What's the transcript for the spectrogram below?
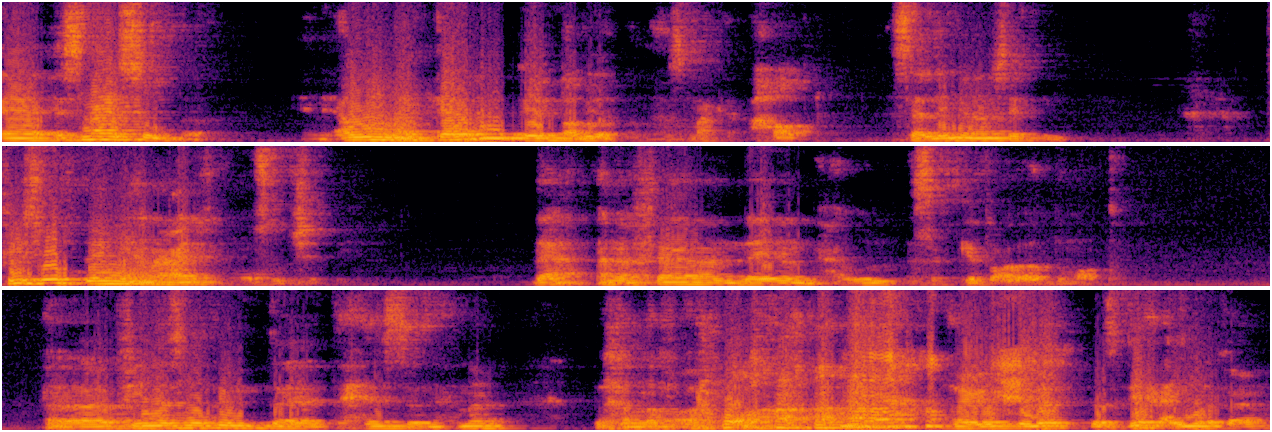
آه، اسمعي الصوت ده. يعني أول ما يتكلم إيه طب يلا أنا هسمعك. حاضر. سلمي نفسك ليه في صوت تاني أنا عارف إن هو صوت شرير ده أنا فعلا دايما بحاول أسكته على قد ما أقدر. آه، في ناس ممكن تحس إن إحنا دخلنا في ارواح حاجات كده. بس دي حقيقة فعلا.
